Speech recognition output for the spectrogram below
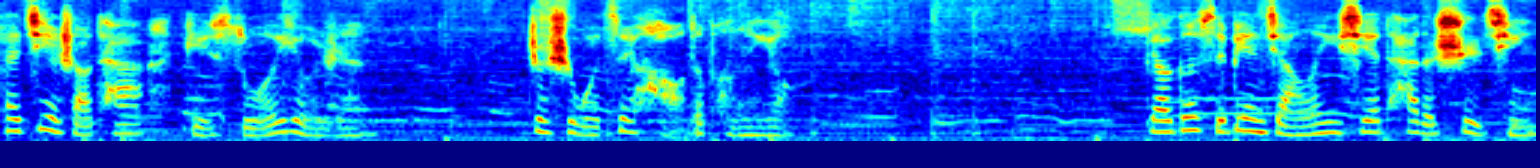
他介绍他给所有人，这是我最好的朋友。表哥随便讲了一些他的事情，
